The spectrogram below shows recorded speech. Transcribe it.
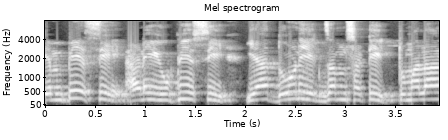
एम पी एस सी आणि यू पी एस सी या दोन एक्झामसाठी तुम्हाला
